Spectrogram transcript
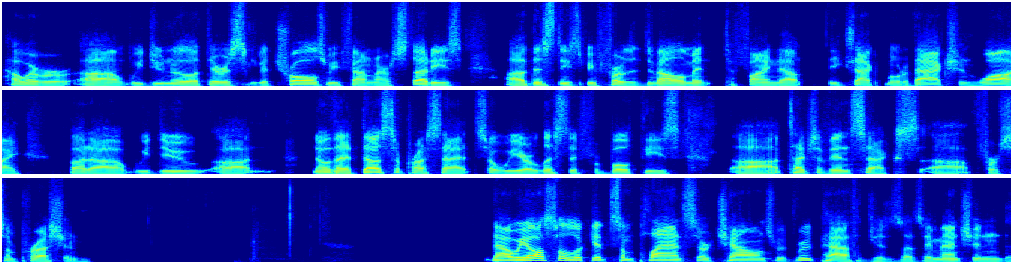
However, uh, we do know that there is some controls we found in our studies. Uh, this needs to be further development to find out the exact mode of action, why, but uh, we do uh, know that it does suppress that. So we are listed for both these uh, types of insects uh, for suppression. Now we also look at some plants that are challenged with root pathogens. As I mentioned,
